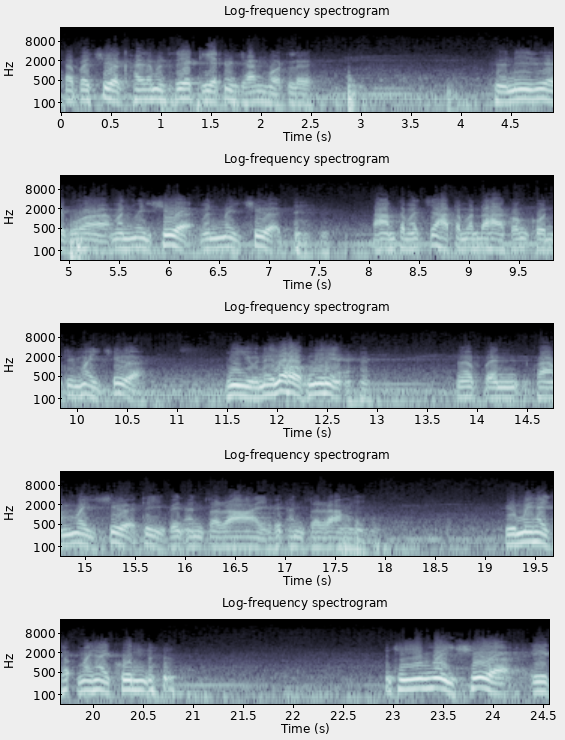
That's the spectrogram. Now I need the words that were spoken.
ถ้าไปเชื่อใครแล้วมันเสียเกียรติของฉันหมดเลย นี่เรียกว่ามันไม่เชื่อ มันไม่เชื่อ ตามธรรมชาติธรรมดาของคนที่ไม่เชื่อ มีอยู่ในโลกนี้แล้วเป็นความไม่เชื่อที่เป็นอันตราย เป็นอันตราย คือไม่ให้ไม่ให้คุณที่ไม่เชื่ออีก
